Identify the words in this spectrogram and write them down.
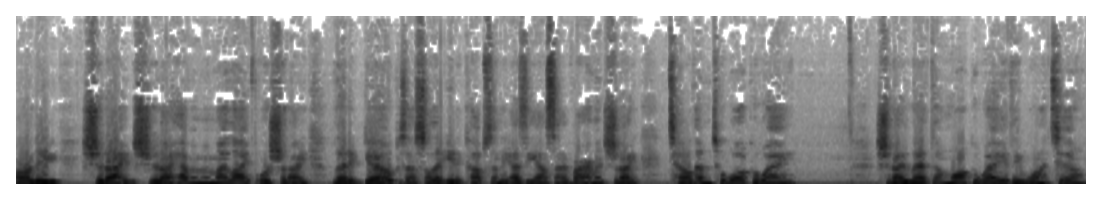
Are they should I should I have him in my life or should I let it go? Because I saw that Eight of Cups and the, as the outside environment. Should I tell them to walk away? Should I let them walk away if they wanted to?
